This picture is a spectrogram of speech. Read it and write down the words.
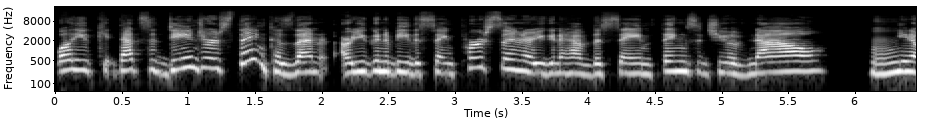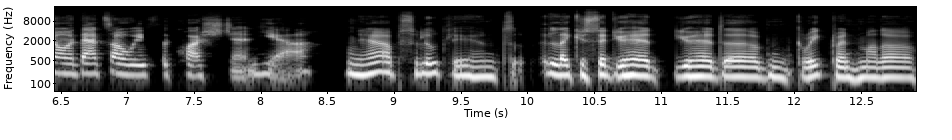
Well, you that's a dangerous thing because then are you going to be the same person? Are you going to have the same things that you have now? Mm. You know, that's always the question. Yeah. Yeah, absolutely. And like you said, you had you had a great grandmother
